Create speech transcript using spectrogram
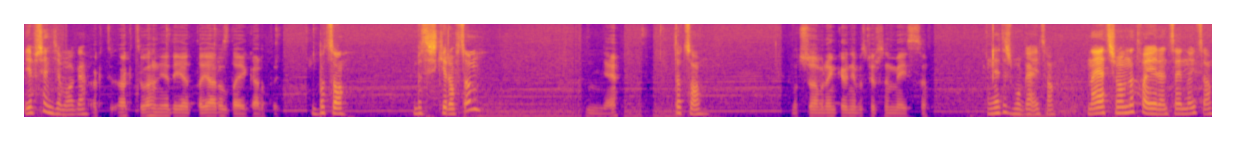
Ja wszędzie mogę. Aktu aktualnie ja, to ja rozdaję karty. Bo co? Bo jesteś kierowcą? Nie. To co? Bo trzymam rękę w niebezpiecznym miejscu. Ja też mogę i co? No ja trzymam na twojej ręce, no i co?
